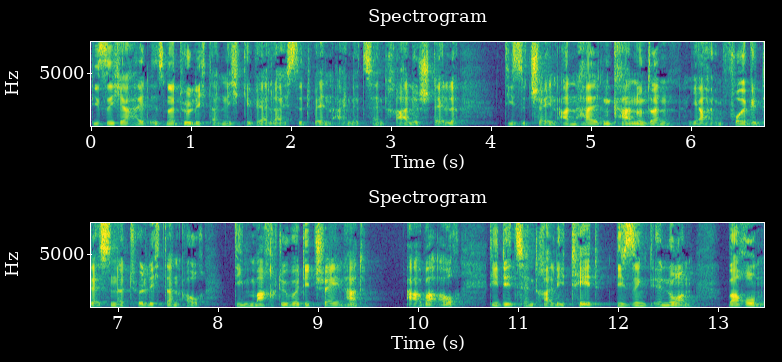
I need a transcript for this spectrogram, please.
die Sicherheit ist natürlich dann nicht gewährleistet, wenn eine zentrale Stelle diese Chain anhalten kann und dann ja infolgedessen natürlich dann auch die Macht über die Chain hat, aber auch die Dezentralität, die sinkt enorm. Warum?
